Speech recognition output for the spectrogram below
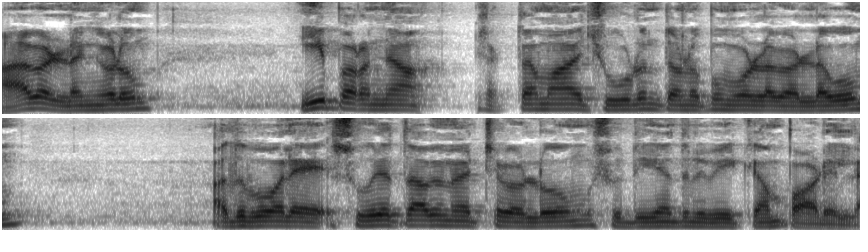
ആ വെള്ളങ്ങളും ഈ പറഞ്ഞ ശക്തമായ ചൂടും തണുപ്പുമുള്ള വെള്ളവും അതുപോലെ സൂര്യതാപമേറ്റ വെള്ളവും ശുദ്ധീകരണത്തിന് ഉപയോഗിക്കാൻ പാടില്ല.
